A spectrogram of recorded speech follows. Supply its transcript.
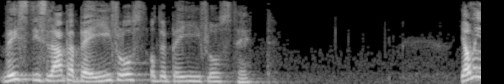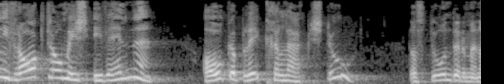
wie es dein Leben beeinflusst oder beeinflusst hat. Ja, meine Frage darum ist, in welchen Augenblicken erlebst du, dass du unter einem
